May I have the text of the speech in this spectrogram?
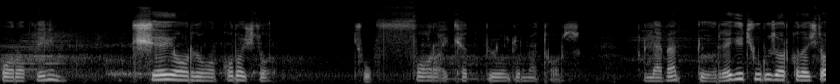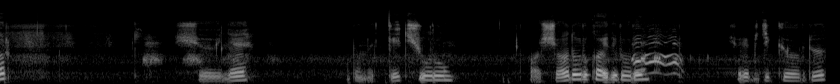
Karakterim şey yardı arkadaşlar. Çok felaket bir öldürme tarzı. Levent 4'e geçiyoruz arkadaşlar. Şöyle bunu geçiyorum. Aşağı doğru kaydırıyorum. Şöyle bizi gördü.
